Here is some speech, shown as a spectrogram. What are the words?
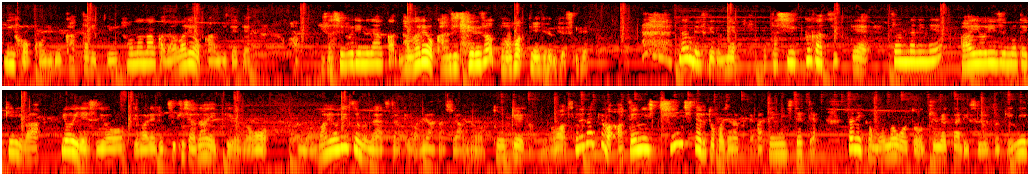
いい方向に向かったりっていう、そんななんか流れを感じてて、あ、久しぶりになんか流れを感じているぞと思っているんですね。なんですけどね、私9月ってそんなにね、バイオリズム的には良いですよって言われる月じゃないっていうのをあの、バイオリズムのやつだけはね、私、あの、統計学のは、それだけは当てに、信じてるとかじゃなくて当てにしてて、何か物事を決めたりするときに、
